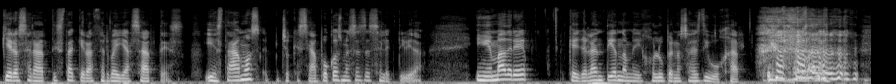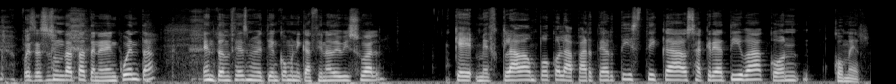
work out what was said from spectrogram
quiero ser artista, quiero hacer bellas artes. Y estábamos, yo que sé, a pocos meses de selectividad. Y mi madre, que yo la entiendo, me dijo, Lupe, no sabes dibujar. pues eso es un dato a tener en cuenta. Entonces me metí en comunicación audiovisual que mezclaba un poco la parte artística, o sea, creativa, con comer.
